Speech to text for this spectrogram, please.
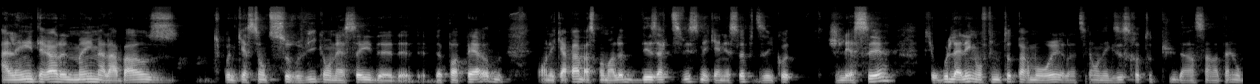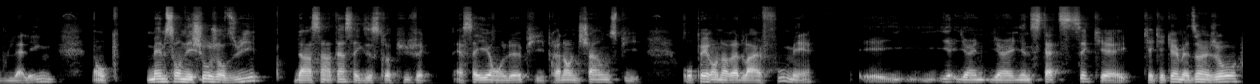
à l'intérieur de nous-mêmes, à la base, pour une question de survie qu'on essaye de ne pas perdre, on est capable à ce moment-là de désactiver ce mécanisme-là et de dire écoute, je laissais, puis au bout de la ligne, on finit tout par mourir. Là, on n'existera tout plus dans 100 ans au bout de la ligne. Donc, même si on chaud aujourd'hui, dans 100 ans, ça n'existera plus. Fait essayons-le, puis prenons une chance, puis au pire, on aura de l'air fou, mais il y, a une, y, a une statistique que, quelqu'un m'a dit un jour.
